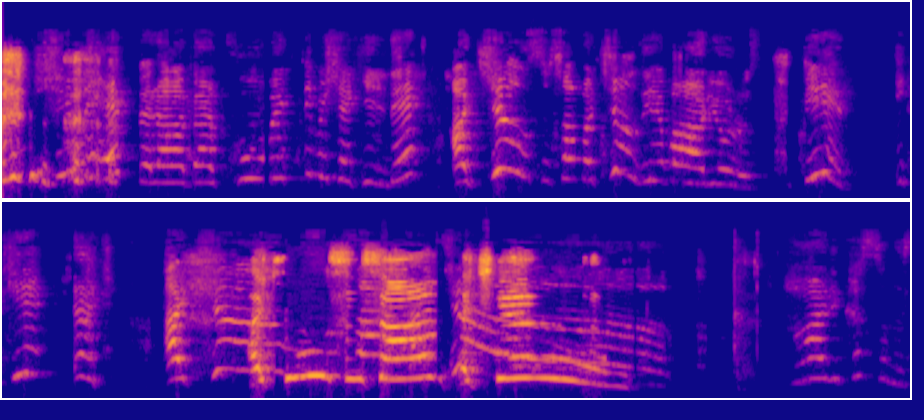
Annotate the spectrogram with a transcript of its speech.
Şimdi hep beraber kuvvetli bir şekilde açıl susam açıl diye bağırıyoruz. Bir, iki, üç. Açıl. Açıl susam, açıl. Harikasınız.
